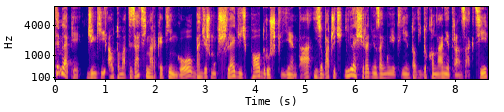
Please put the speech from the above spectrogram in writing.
tym lepiej. Dzięki automatyzacji marketingu będziesz mógł śledzić podróż klienta i zobaczyć, ile średnio zajmuje klientowi dokonanie transakcji,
